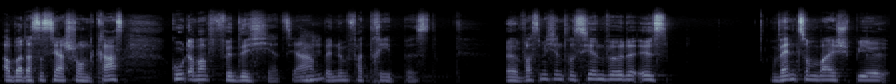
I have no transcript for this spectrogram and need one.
aber das ist ja schon krass. Gut, aber für dich jetzt, ja, Mhm. wenn du im Vertrieb bist. Äh, was mich interessieren würde, ist, wenn zum Beispiel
